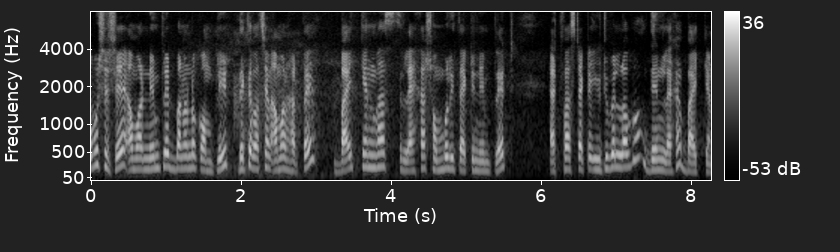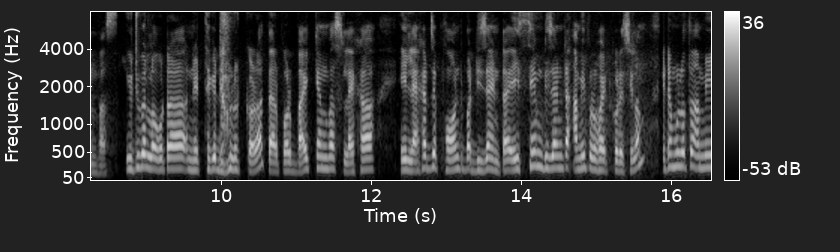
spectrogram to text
অবশেষে আমার নেম প্লেট বানানো কমপ্লিট দেখতে পাচ্ছেন আমার হাতে বাইক ক্যানভাস লেখা সম্বলিত একটি নেম প্লেট অ্যাট ফার্স্ট একটা ইউটিউবের লগো দেন লেখা বাইক ক্যানভাস ইউটিউবের লগোটা নেট থেকে ডাউনলোড করা, তারপর বাইক ক্যানভাস লেখা, এই লেখার যে ফন্ট বা ডিজাইনটা, এই সেম ডিজাইনটা আমি প্রোভাইড করেছিলাম। এটা মূলত আমি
